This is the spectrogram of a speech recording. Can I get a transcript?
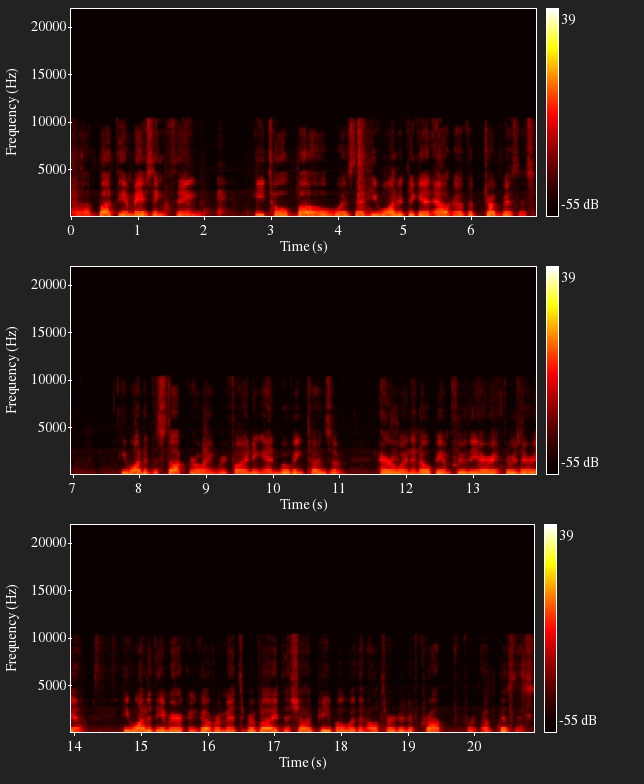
Uh, but the amazing thing he told Bo was that he wanted to get out of the drug business. He wanted to stop growing, refining, and moving tons of heroin and opium through the area through his area. He wanted the American government to provide the Shan people with an alternative crop of business.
